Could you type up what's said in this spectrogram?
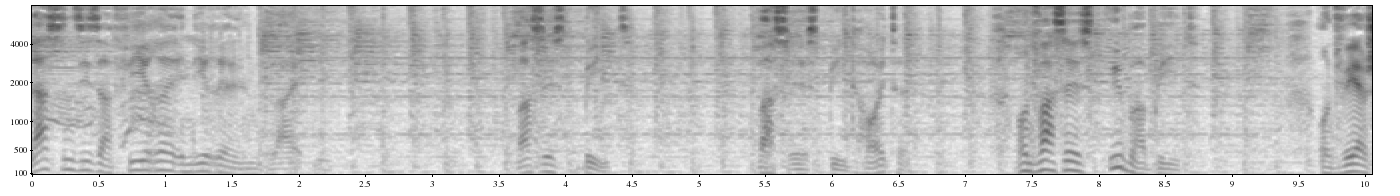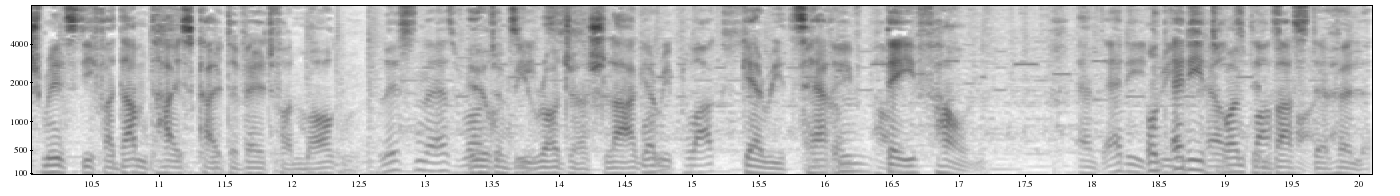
Lassen Sie Saphire in die Rillen gleiten. Was ist Beat? Was ist Beat heute? Und was ist Überbeat? Und wer schmilzt die verdammt heißkalte Welt von morgen? Hören Sie Roger Schlager, Gary Zerren, Dave Haun. Und Eddie träumt den Bass der Hölle.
